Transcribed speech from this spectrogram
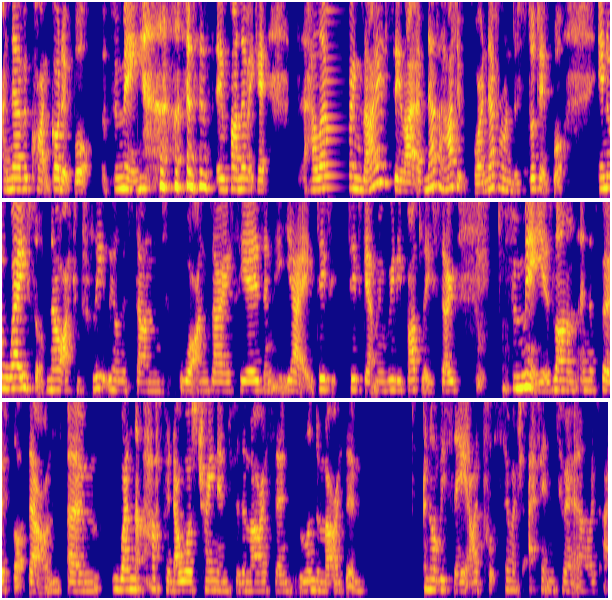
I never quite got it. But for me in pandemic hit hello anxiety like I've never had it before. I never understood it. But in a way sort of now I completely understand what anxiety is and yeah it did did get me really badly. So for me as well in the first lockdown um when that happened I was training for the marathon for the London Marathon and obviously I'd put so much effort into it and I was I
